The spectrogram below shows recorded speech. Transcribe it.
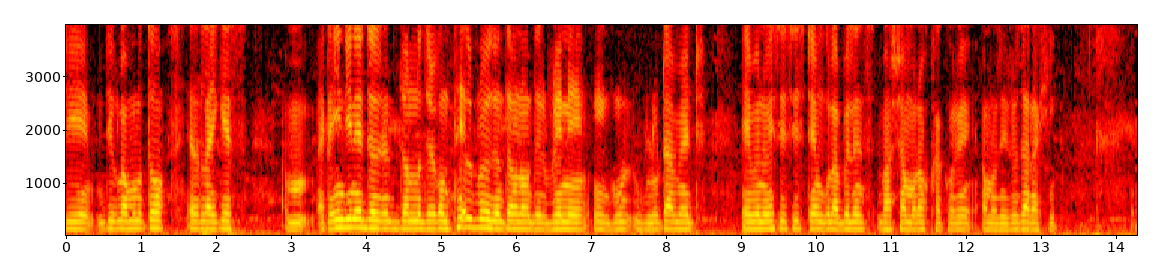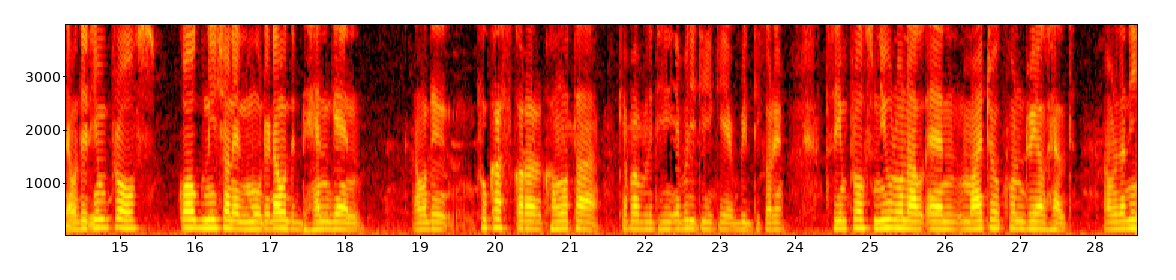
যে, যেগুলো মূলত লাইকেস একটা ইঞ্জিনের জন্য যেরকম তেল প্রয়োজন তেমন আমাদের ব্রেনে এই গ্লুটামেট এমিনো অ্যাসিড সিস্টেমগুলো ব্যালেন্স ভারসাম্য রক্ষা করে আমরা যদি রোজা রাখি। এটা আমাদের ইমপ্রুভস কগনিশন অ্যান্ড মুড এটা আমাদের ধ্যান জ্ঞান, আমাদের ফোকাস করার ক্ষমতা ক্যাপাবিলিটি এবিলিটিকে বৃদ্ধি করে। Improves neuronal and mitochondrial health আমরা জানি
